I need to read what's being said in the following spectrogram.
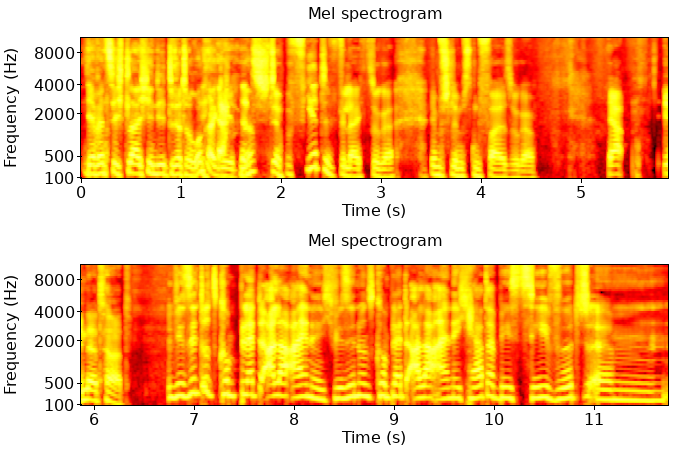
Ja, wenn es nicht gleich in die dritte runtergeht, ja, ne? Stimmt. Vierte vielleicht sogar. Im schlimmsten Fall sogar. Ja, in der Tat. Wir sind uns komplett alle einig. Wir sind uns komplett alle einig. Hertha BSC wird ähm,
